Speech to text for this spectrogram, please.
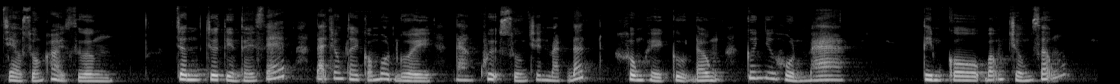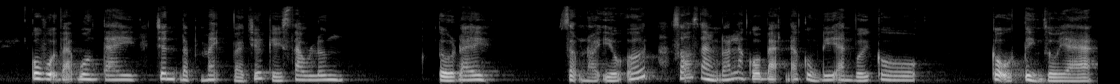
trèo xuống khỏi giường. Chân chưa tìm thấy dép, đã trông thấy có một người đang khuỵu xuống trên mặt đất, không hề cử động, cứ như hồn ma. Tim cô bỗng trống rỗng. Cô vội vã buông tay, chân đập mạnh vào chiếc ghế sau lưng. Tớ đây. Giọng nói yếu ớt, rõ ràng đó là cô bạn đã cùng đi ăn với cô. Cậu tỉnh rồi à?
